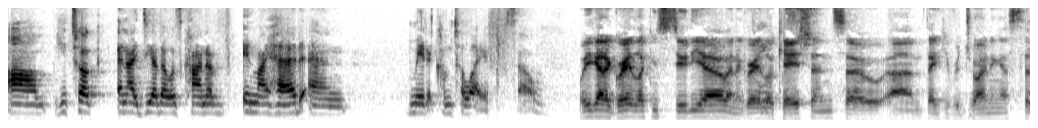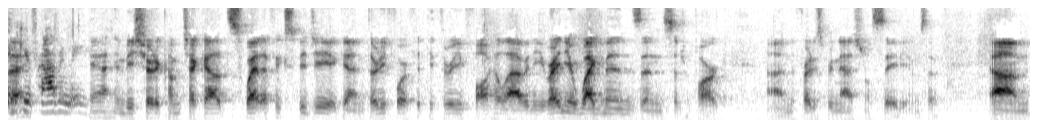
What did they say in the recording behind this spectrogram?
Um, he took an idea that was kind of in my head and made it come to life. So Well, you got a great looking studio and a great Thanks. location. So um, thank you for joining us today. thank you for having me. Yeah, and be sure to come check out Sweat FXBG again, 3453 Fall Hill Avenue, right near Wegmans and Central Park, uh, in the Fredericksburg National Stadium. So um,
